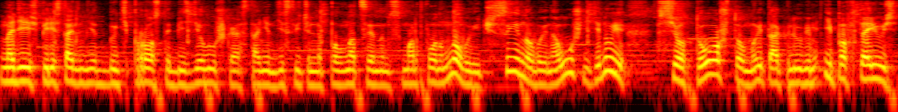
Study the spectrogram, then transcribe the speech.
надеюсь, перестанет быть просто безделушкой, а станет действительно полноценным смартфоном. Новые часы, новые наушники, ну и все то, что мы так любим. И повторюсь,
